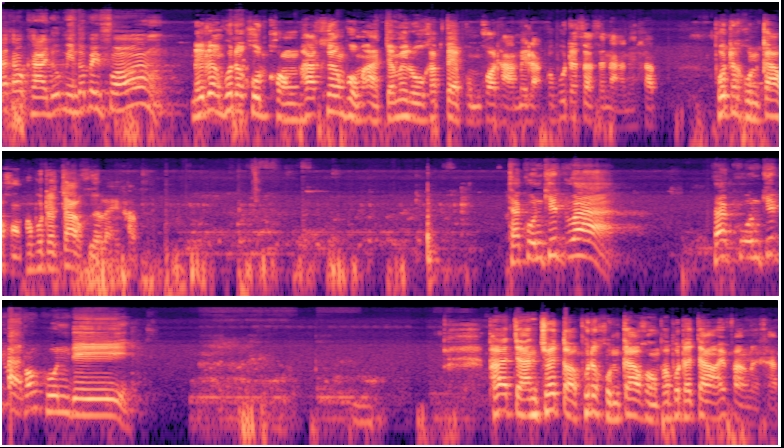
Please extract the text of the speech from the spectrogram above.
ถ้าเข้าข่ายดูหมิ่นก็ไปฟ้อง ในเรื่องพุทธคุณของพระเครื่องผมอาจจะไม่รู้ครับ แต่ผมขอถามในหลักพระพุทธศาสนาหนะครับ พุทธคุณเก้าของพระพุทธเจ้าคืออะไรครับ ถ้าคุณคิดว่า ถ้าคุณคิดว่าของคุณดี พระอาจารย์ช่วยตอบพุทธคุณเก้าของพระพุทธเจ้าให้ฟังหน่อยครับ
